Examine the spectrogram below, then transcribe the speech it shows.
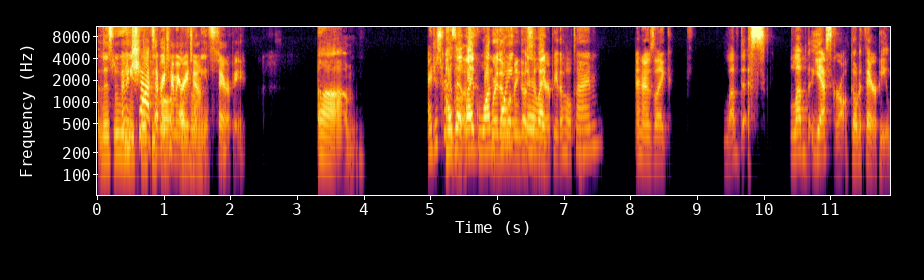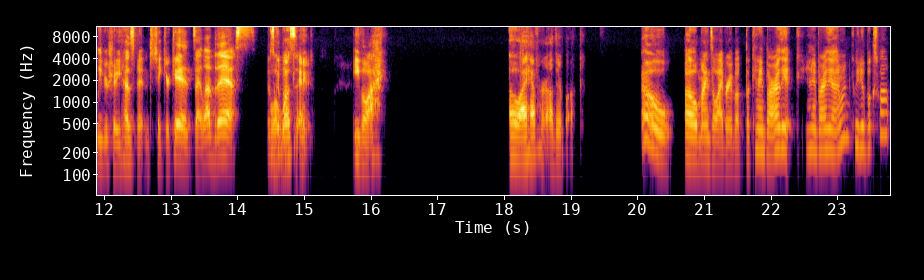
This movie I mean, shots every time I write down therapy. Um, I just read it, like, one where the point woman goes to like- therapy the whole time, and I was like, love this. Love th- yes, girl, go to therapy. Leave your shitty husband. Take your kids. I love this. It was a What good was book. it? Anyway, Evil Eye. oh, I have her other book. Oh, oh, mine's a library book. But can I borrow the? Can I borrow the other one? Can we do a book swap?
